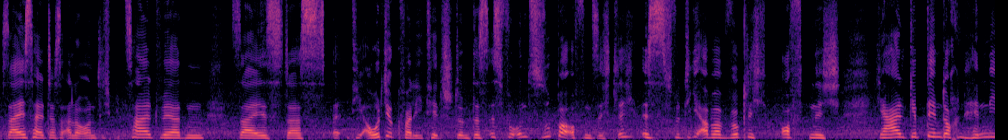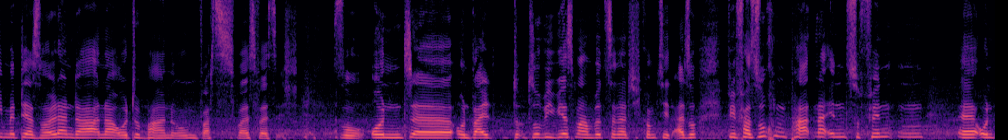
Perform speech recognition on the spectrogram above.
sei es halt, dass alle ordentlich bezahlt werden, sei es, dass äh, die Audioqualität stimmt. Das ist für uns super offensichtlich, ist für die aber wirklich oft nicht. Ja, gib dem doch ein Handy mit, der soll dann da an der Autobahn irgendwas, weiß weiß ich. So, und, äh, und weil so wie wir es machen, wird es dann natürlich kompliziert. Also wir versuchen PartnerInnen zu finden, äh, und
